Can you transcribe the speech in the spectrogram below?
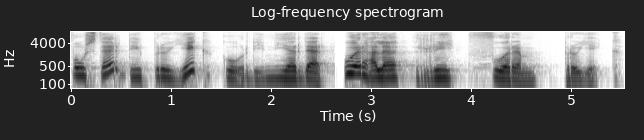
Foster, die projekkoördineerder oor hulle Reforum projek.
